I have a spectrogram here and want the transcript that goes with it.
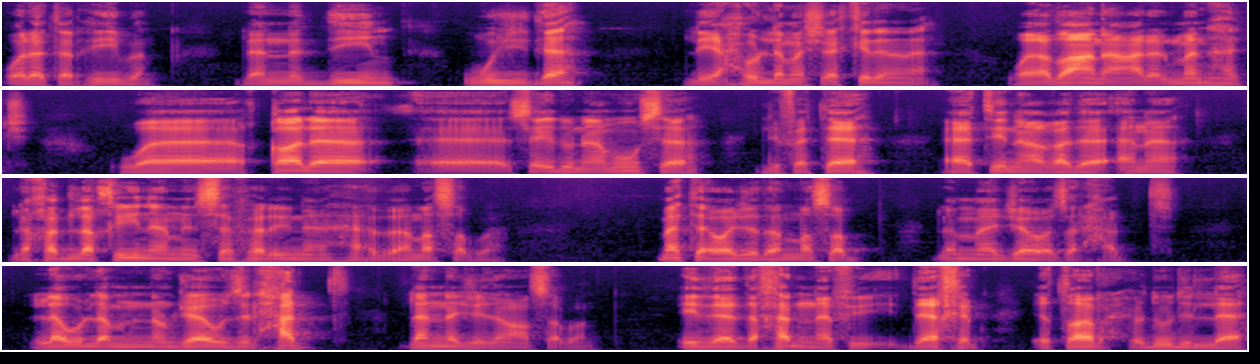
ولا ترهيبا لأن الدين وجد ليحل مشاكلنا ويضعنا على المنهج. وقال آه، سيدنا موسى لفتاه آتنا غداءنا لقد لقينا من سفرنا هذا نصبا. متى وجد النصب؟ لما جاوز الحد. لو لم نجاوز الحد لن نجد نصبا. إذا دخلنا في داخل إطار حدود الله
